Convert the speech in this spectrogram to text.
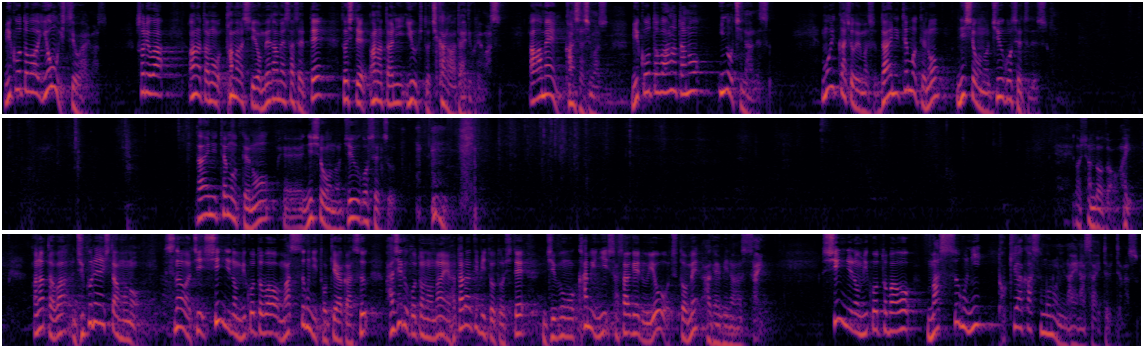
御言葉を読む必要があります。それはあなたの魂を目覚めさせてそしてあなたに勇気と力を与えてくれます。アーメン。感謝します。御言葉あなたの命なんです。もう一箇所読みます。第二手モての2章の15節です。第二手モての2章の15節。ご視聴どうぞ。はい。あなたは熟練したもの、すなわち真理の御言葉をまっすぐに解き明かす恥じることのない働き人として自分を神に捧げるよう努め励みなさい。真理の御言葉をまっすぐに解き明かすものになりなさいと言っています。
